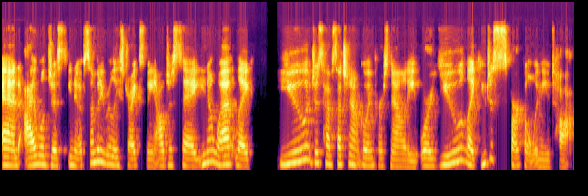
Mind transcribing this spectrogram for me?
and I will just, you know, if somebody really strikes me, I'll just say, you know what, like, you just have such an outgoing personality or you like you just sparkle when you talk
